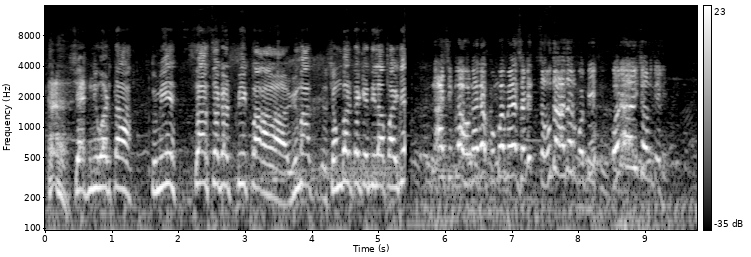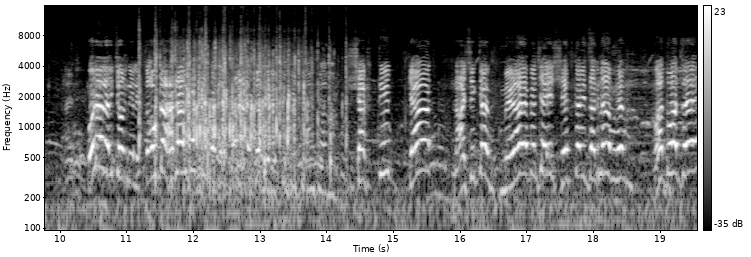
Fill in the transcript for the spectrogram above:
शेत निवडता तुम्ही सरसगट पीक विमा शंभर टक्के दिला पाहिजे. नाशिकला होणाऱ्या कुंभमेळ्यासाठी चौदा हजार कोटी कोणाला विचारून दिली? कोणाला विचारून दिली? चौदा हजार कोटी कोणाला विचारून दिले? शक्ती त्या नाशिकच्या मेळाव्यापेक्षा हे शेतकरी जगणं महत्वाचं आहे.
